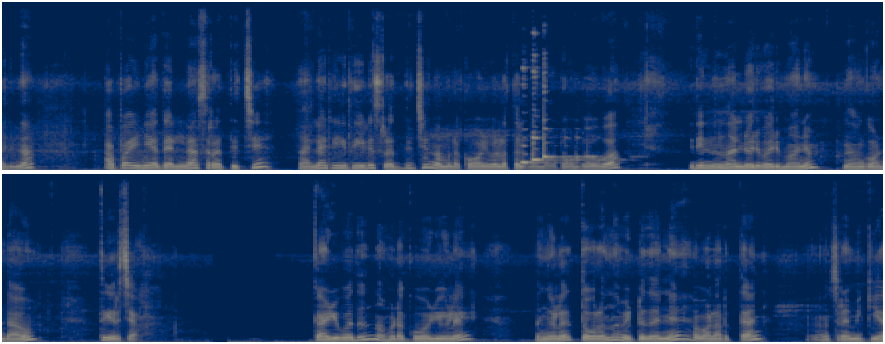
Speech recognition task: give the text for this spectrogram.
വരുന്നത് അപ്പോൾ ഇനി അതെല്ലാം ശ്രദ്ധിച്ച് നല്ല രീതിയിൽ ശ്രദ്ധിച്ച് നമ്മുടെ കോഴി വളർത്തൽ മുന്നോട്ട് കൊണ്ടുപോവുക. ഇതിൽ നിന്ന് നല്ലൊരു വരുമാനം നമുക്ക് ഉണ്ടാവും. തീർച്ച കഴിവതും നമ്മുടെ കോഴികളെ നിങ്ങൾ തുറന്നു വിട്ട് തന്നെ വളർത്താൻ ശ്രമിക്കുക.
